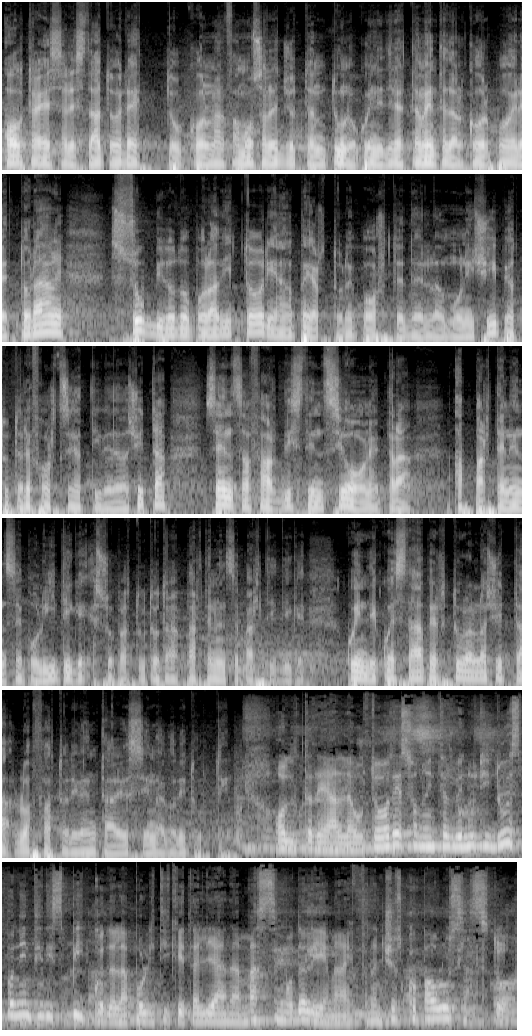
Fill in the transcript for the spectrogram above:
oltre ad essere stato eletto con la famosa legge 81, quindi direttamente dal corpo elettorale, subito dopo la vittoria ha aperto le porte del municipio a tutte le forze attive della città senza far distinzione tra appartenenze politiche e soprattutto tra appartenenze partitiche. Quindi questa apertura alla città lo ha fatto diventare il sindaco di tutti. Oltre all'autore sono intervenuti due esponenti di spicco della politica italiana, Massimo D'Alema e Francesco Paolo Sisto,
